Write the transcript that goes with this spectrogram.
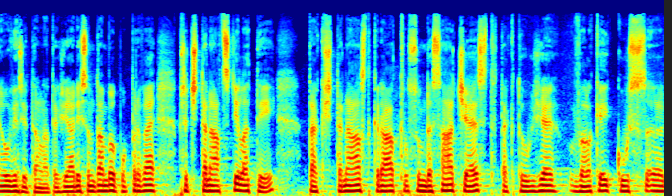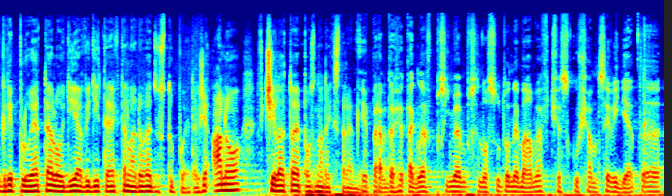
neuvěřitelné. Takže já, když jsem tam byl poprvé před 14 lety, tak 14 krát 86, tak to už je velký kus, eh, kdy plujete lodí a vidíte, jak ten ledovec ustupuje. Takže ano, v Chile to je poznat extrémně. Je pravda, že takhle v přímém přenosu to nemáme v Česku šanci vidět. Eh,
